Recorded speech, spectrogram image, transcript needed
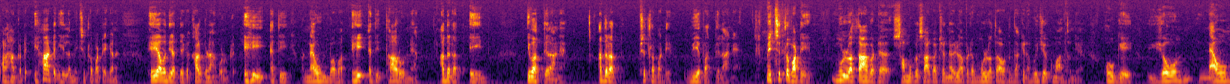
පණහකට එහාට ගිහිල්ල මේ චිත්‍රපටය ගැන ඒ අවධියත් එක කල්පනා කරනට එහි ඇති නැවුම් බවත් එහි ඇති තාරුණ්‍යයක් අදටත් එයින් ඉවත් වෙලා නෑ. අදරත් චිත්‍රපටය වියපත් වෙලා නෑ. මේ චිත්‍රපටේ මුල් වතාවට සමුග සාකච්ඡන ඇවිල්ලා අපිට මුල් වතාවට දකින විජය කුමාරතුංගයන්. ඔහුගේ යොවුන් නැවුම්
